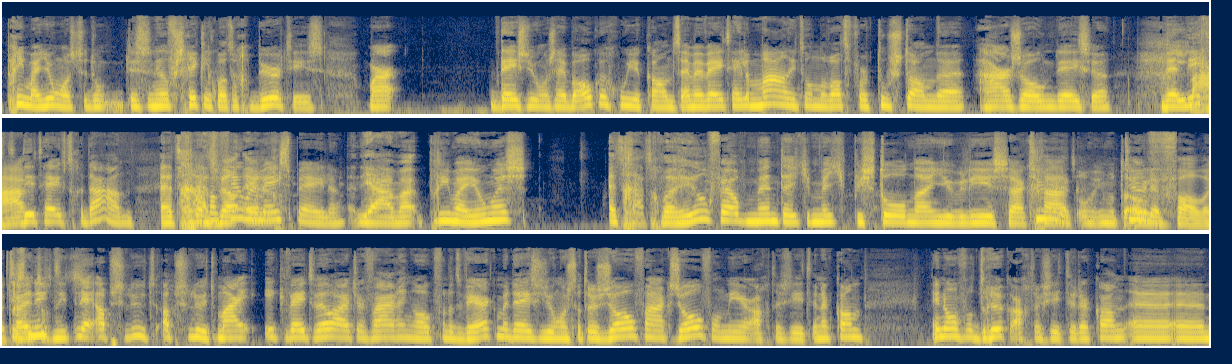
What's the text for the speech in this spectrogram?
prima jongens te doen. Het is een heel verschrikkelijk wat er gebeurd is. Maar deze jongens hebben ook een goede kans. En we weten helemaal niet onder wat voor toestanden haar zoon deze wellicht dit heeft gedaan. Het gaat wel veel meer meespelen. Ja, maar prima jongens. Het gaat toch wel heel ver op het moment dat je met je pistool naar een juwelierszaak gaat om iemand te overvallen. Kan je niet, toch niet... Nee, absoluut, absoluut. Maar ik weet wel uit ervaring ook van het werken met deze jongens... dat er zo vaak zoveel meer achter zit. En er kan enorm veel druk achter zitten. Er kan, uh, uh,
